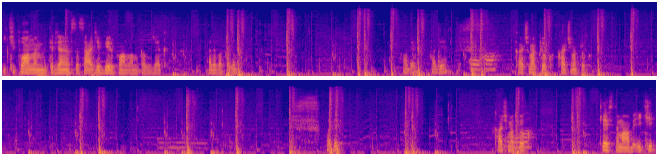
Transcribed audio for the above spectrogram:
2 puanla mı bitireceğim yoksa sadece 1 puanla mı kalacak? Hadi bakalım. Hadi hadi. Oha. Kaçmak yok kaçmak yok. Hadi. Kaçmak yok. Oha. Kestim abi. 2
